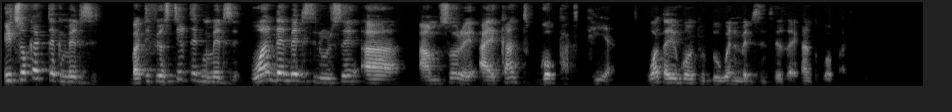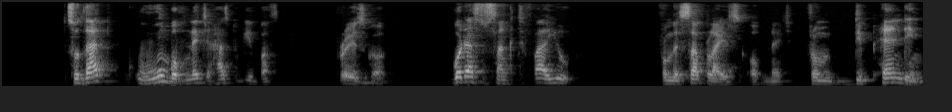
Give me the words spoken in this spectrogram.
It's okay to take medicine, but if you're still taking medicine, one day medicine will say, uh, I'm sorry, I can't go past here. What are you going to do when medicine says I can't go past? So that womb of nature has to give birth. Praise God. God has to sanctify you from the supplies of nature, from depending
